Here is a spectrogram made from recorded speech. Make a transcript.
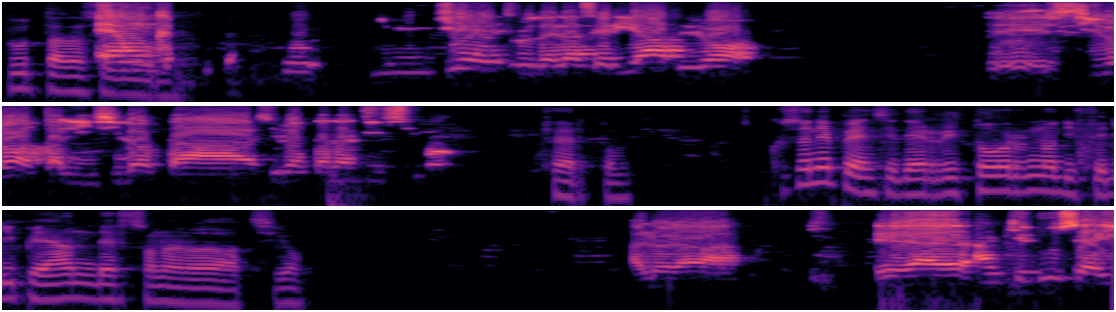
tutta da è un seguire. campionato indietro della Serie A, però eh, si lotta lì, si lotta, si lotta tantissimo. Certo. Cosa ne pensi del ritorno di Felipe Anderson alla Lazio? Allora, eh, anche tu sei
